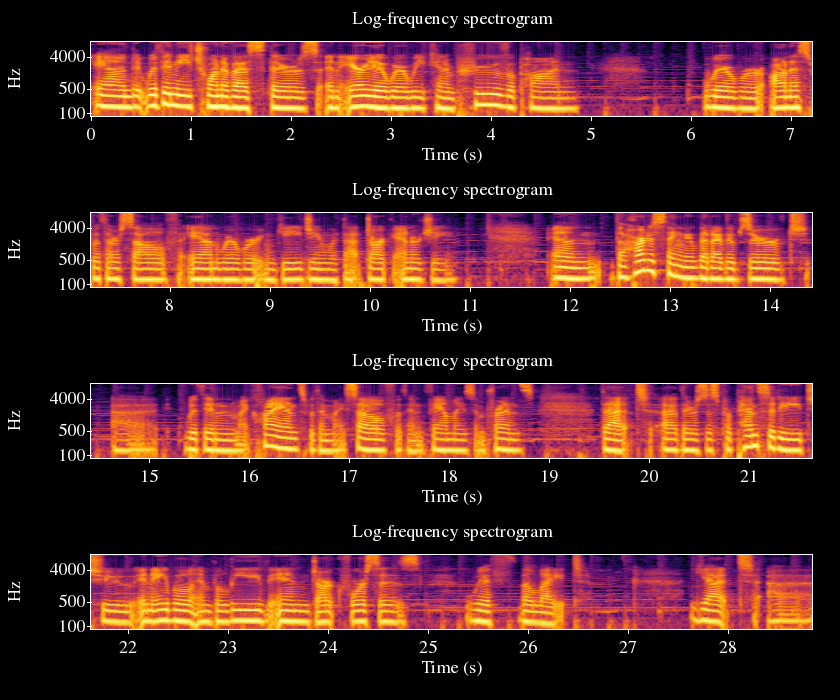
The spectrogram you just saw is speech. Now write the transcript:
And within each one of us, there's an area where we can improve upon where we're honest with ourselves and where we're engaging with that dark energy. And the hardest thing that I've observed uh, within my clients, within myself, within families and friends, that uh, there's this propensity to enable and believe in dark forces with the light. Yet, uh,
